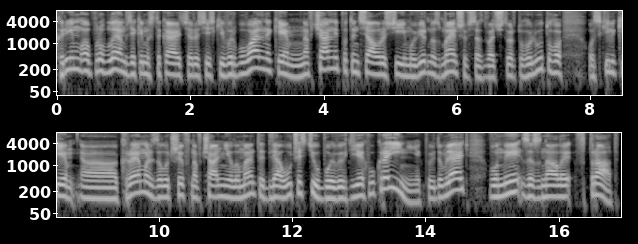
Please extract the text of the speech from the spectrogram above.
Крім е, проблем, з якими стикаються російські вербувальники, навчальний потенціал Росії ймовірно зменшився з 24 лютого, оскільки е, Кремль залучив навчальні елементи для участі у бойових діях в Україні. Як повідомляють, вони зазнали втрат.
